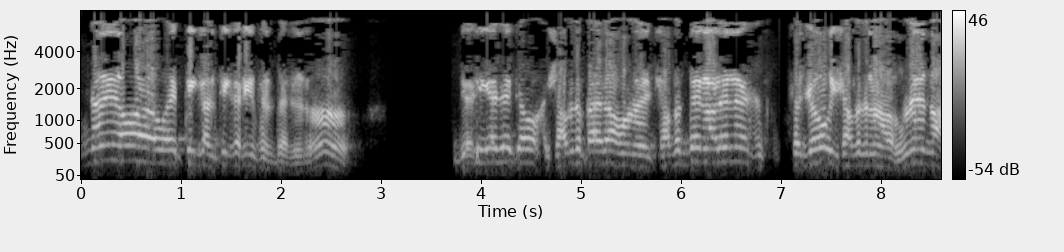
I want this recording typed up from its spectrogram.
ਨਹੀਂ ਉਹ ਇੱਥੇ ਗਲਤੀ ਕਰੀ ਫਿਰਦੇ ਨੇ ਨਾ। ਜਿਹੜੀ ਇਹਦੇ ਚੋਂ ਸ਼ਬਦ ਪੈਦਾ ਹੋਣੇ ਸ਼ਬਦ ਦੇ ਨਾਲ ਇਹਨੇ ਸੰਜੋਗ ਸ਼ਬਦ ਨਾਲ ਹੋਣੇ ਨਾ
